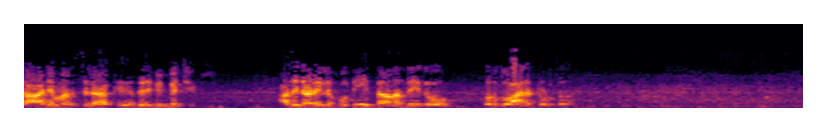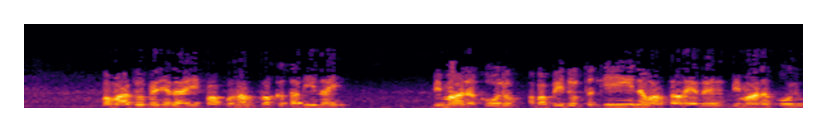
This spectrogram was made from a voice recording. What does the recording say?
കാര്യം മനസ്സിലാക്കി ഇതൊരു ബിംബിച്ചു അതിനിടയിൽ ഹുദീത്താണ് എന്ത് ചെയ്തു? ഒരു ദ്വാനിട്ട് കൊടുത്തത് അപ്പൊ മാത്തൂപ്പേതായി പപ്പുഹം വക്കത്തതീനായി വിമാനക്കോലും അപ്പൊ ബിനുത്തക്കീന വാർത്താണ് ഏത് ബിമാനക്കോലു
